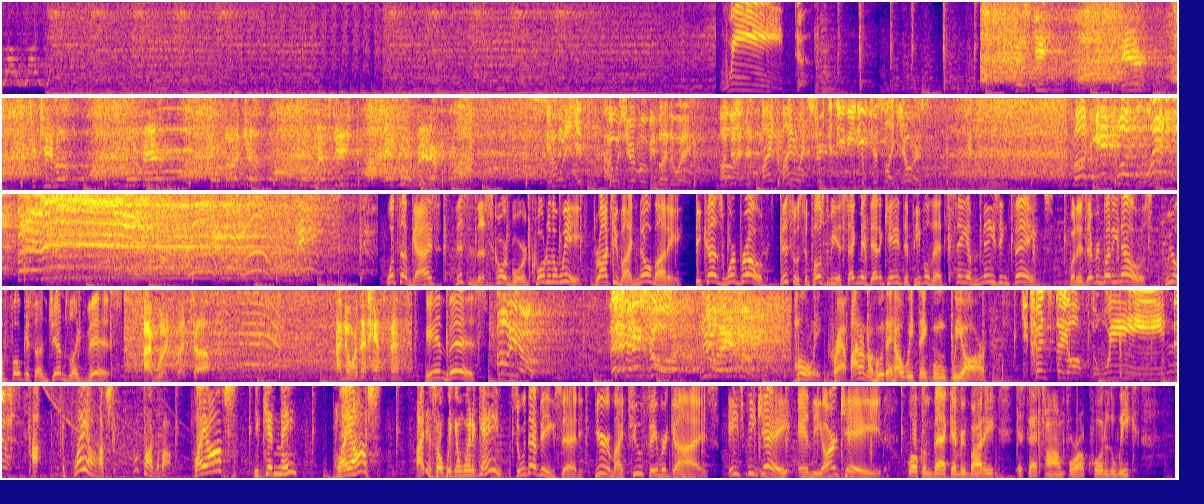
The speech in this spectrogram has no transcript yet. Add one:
Weed. It's, how, was, it's, how was your movie, by the way? Oh, I Oh, missed it. Mine, mine went straight to DVD, just like yours. But it was lit, baby! What's up, guys? This is the Scoreboard Quote of the Week, brought to you by nobody. Because we're broke. This was supposed to be a segment dedicated to people that say amazing things. But as everybody knows, we will focus on gems like this. I would, but uh, I know where that hand's been. In this. Bootios! They make sure you ain't booty. Holy crap, I don't know who the hell we think we are. You couldn't stay off the weed. Uh, playoffs? Don't talk about playoffs? You kidding me? Playoffs? I just hope we can win a game. So, with that being said, here are my two favorite guys HBK and the Arcade. Welcome back, everybody. It's that time for our quote of the week.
